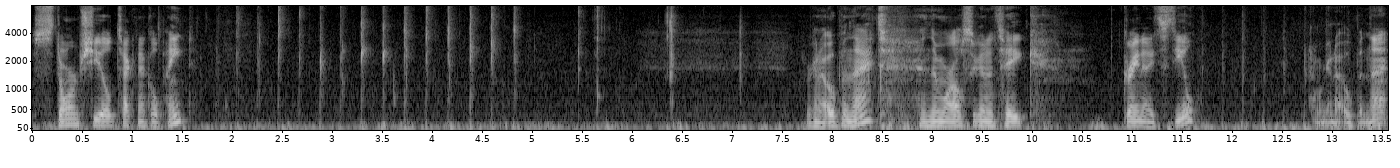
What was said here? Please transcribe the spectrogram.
Storm Shield Technical Paint, We're going to open that, and then we're also going to take Gray Steel. We're going to open that.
